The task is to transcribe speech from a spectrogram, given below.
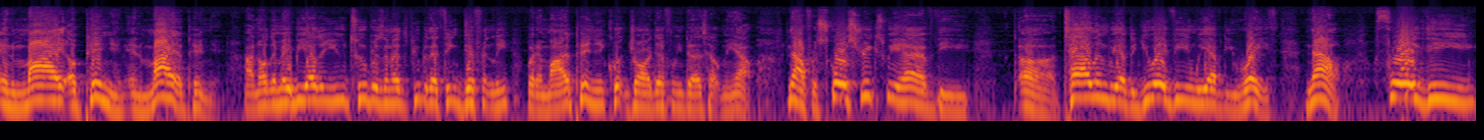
In my opinion, in my opinion. I know there may be other YouTubers and other people that think differently, but in my opinion, quick draw definitely does help me out. Now, for score streaks, we have the uh, Talon, we have the UAV, and we have the Wraith. Now, for the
